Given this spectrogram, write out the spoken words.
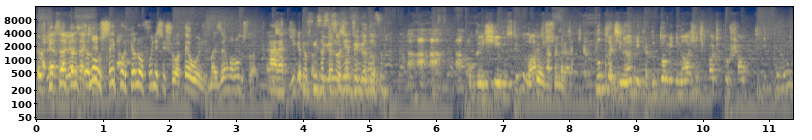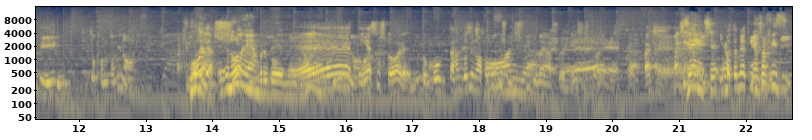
eu Aliás, aliás, eu não aqui- sei por que eu não fui nesse show até hoje, mas é uma longa história. É, Cara, diga, eu fiz Pegando, assessoria de pegando a- a- a- a- o ganchinho do Steve Lopes, na verdade, a dupla dinâmica do Dominó, a gente pode puxar o Kiko Loureiro, que tocou no Dominó. Não Olha sabe. eu não só. lembro dele. lembro. É, Dominó. tem essa história. Ele tocou guitarra no dominó, famoso no Olha. estúdio, né? Acho que tem essa história. É, cara. É. Mas, Gente, enfim, Imba também é Eu já, fiz,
